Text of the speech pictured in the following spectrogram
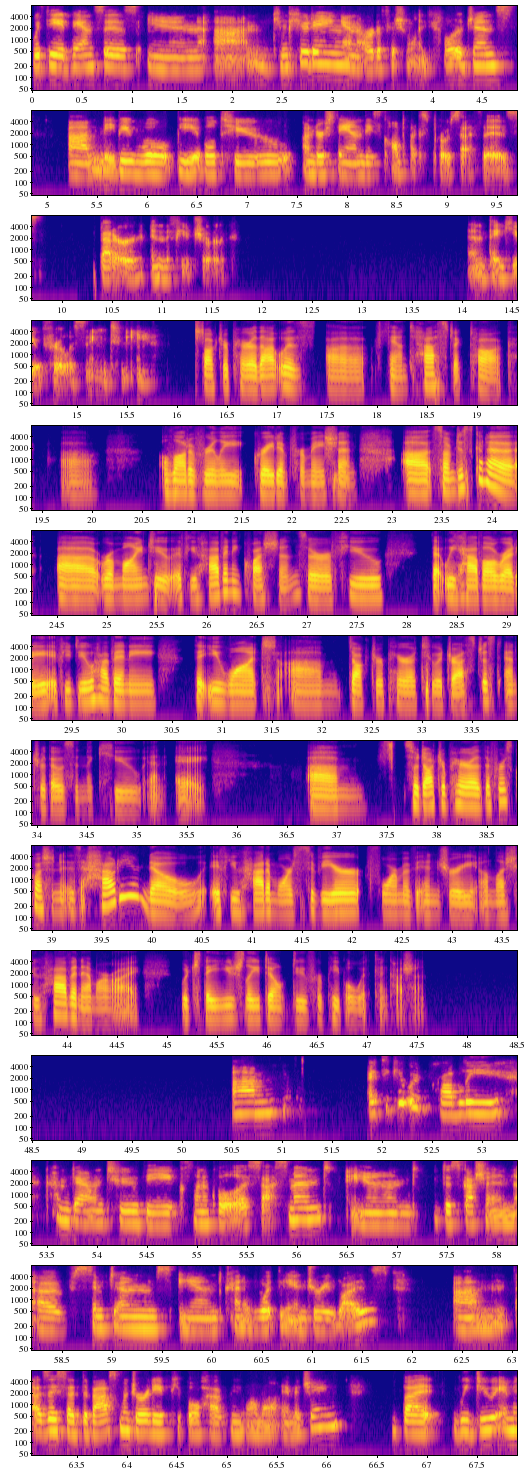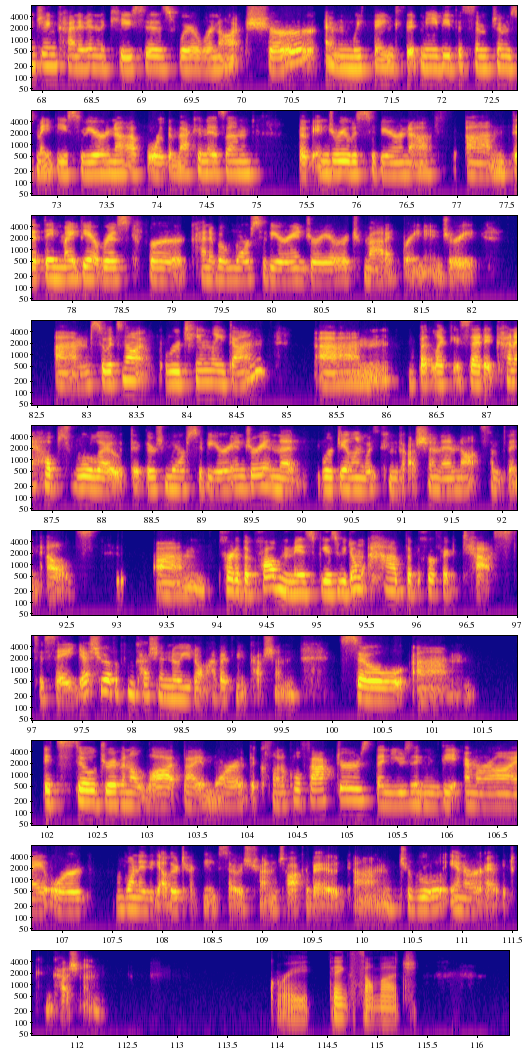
With the advances in um, computing and artificial intelligence, um, maybe we'll be able to understand these complex processes better in the future. And thank you for listening to me. Dr. Para, that was a fantastic talk. Uh, a lot of really great information. Uh, so I'm just going to uh, remind you if you have any questions or a few that we have already, if you do have any that you want um, Dr. Para to address, just enter those in the Q and A. Um, so Dr. Para, the first question is, how do you know if you had a more severe form of injury unless you have an MRI, which they usually don't do for people with concussion? Um, I think it would probably come down to the clinical assessment and discussion of symptoms and kind of what the injury was. Um, as I said, the vast majority of people have normal imaging but we do imaging kind of in the cases where we're not sure and we think that maybe the symptoms might be severe enough or the mechanism of injury was severe enough um, that they might be at risk for kind of a more severe injury or a traumatic brain injury. Um, so it's not routinely done. Um, but like I said, it kind of helps rule out that there's more severe injury and that we're dealing with concussion and not something else um, part of the problem is because we don't have the perfect test to say, yes, you have a concussion, no, you don't have a concussion. So um, it's still driven a lot by more of the clinical factors than using the MRI or one of the other techniques I was trying to talk about um, to rule in or out concussion. Great, thanks so much.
